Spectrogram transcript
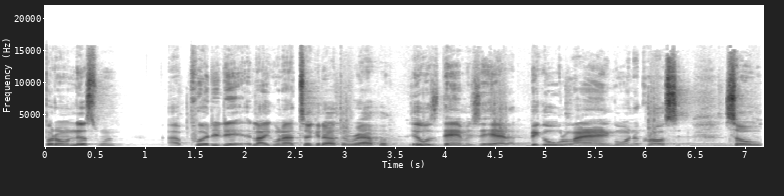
But on this one, I put it in, like when I took it out the wrapper, it was damaged. It had a big old line going across it. So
